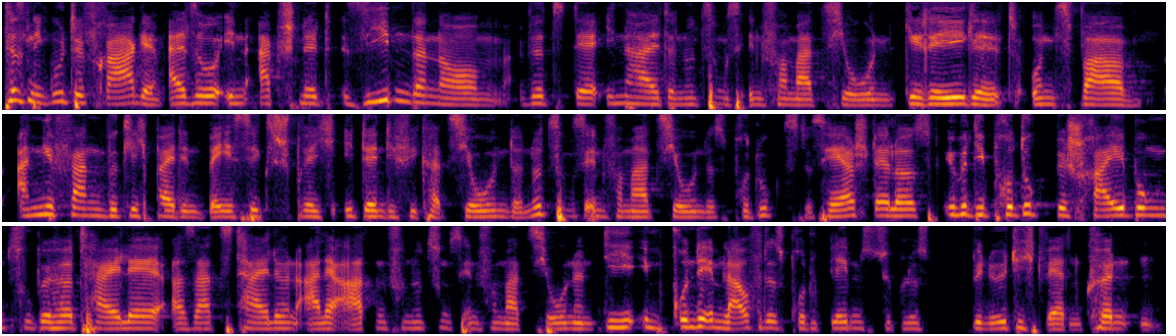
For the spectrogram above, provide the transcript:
Das ist eine gute Frage. Also in Abschnitt 7 der Norm wird der Inhalt der Nutzungsinformation geregelt und zwar angefangen wirklich bei den Basics, sprich Identifikation der Nutzungsinformation des Produkts des Herstellers, über die Produktbeschreibung, Zubehörteile, Ersatzteile und alle Arten von Nutzungsinformationen, die im Grunde im Laufe des Produktlebenszyklus benötigt werden könnten.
